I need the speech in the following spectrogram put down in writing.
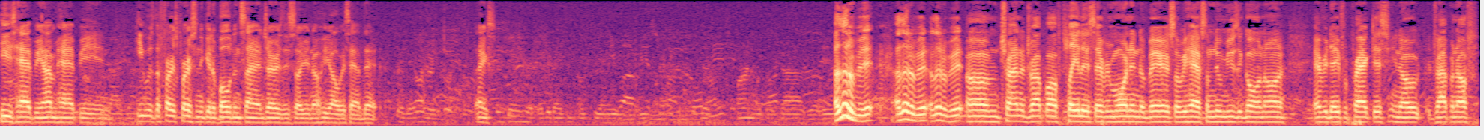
he's happy, I'm happy, and he was the first person to get a Bolden signed jersey. So you know he always had that. Thanks. A little bit, a little bit, a little bit. Um, trying to drop off playlists every morning the Bears, so we have some new music going on every day for practice. You know, dropping off.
